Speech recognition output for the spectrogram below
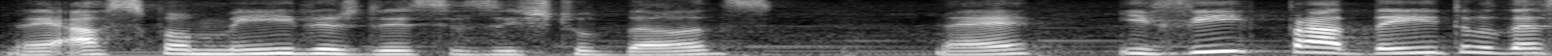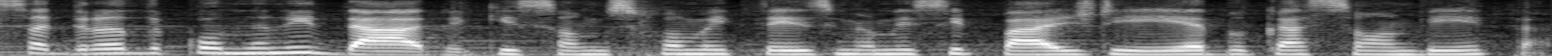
né? As famílias desses estudantes, né? E vir para dentro dessa grande comunidade que são os comitês municipais de educação ambiental.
